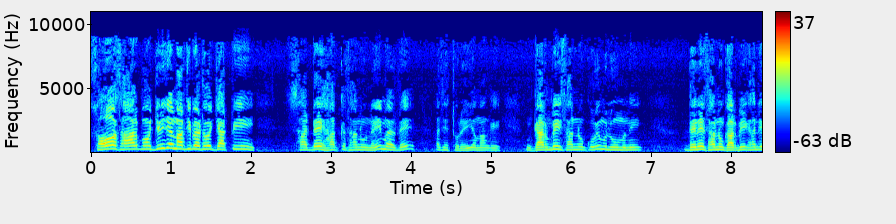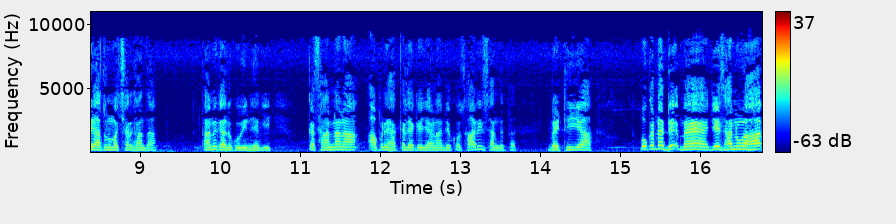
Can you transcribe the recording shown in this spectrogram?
100 ਸਾਲ ਪਹੁੰਚ, ਜਿੰਨੀ ਚਿਰ ਮਰਜ਼ੀ ਬੈਠੋ, ਜਾਤੀ ਸਾਡੇ ਹੱਕ ਸਾਨੂੰ ਨਹੀਂ ਮਿਲਦੇ, ਅਸੀਂ ਇੱਥੋਂ ਨਹੀਂ ਜਾਵਾਂਗੇ। ਗਰਮੀ ਸਾਨੂੰ ਕੋਈ ਮਲੂਮ ਨਹੀਂ। ਦਿਨੇ ਸਾਨੂੰ ਗਰਮੀ ਖਾਂਦੀ, ਰਾਤ ਨੂੰ ਮੱਛਰ ਖਾਂਦਾ। ਤਾਂ ਵੀ ਗੱਲ ਕੋਈ ਨਹੀਂ ਹੈਗੀ। ਕਿਸਾਨਾਂ ਨਾਲ ਆਪਣੇ ਹੱਕ ਲੈ ਕੇ ਜਾਣਾ, ਦੇਖੋ ਸਾਰੀ ਸੰਗਤ ਬੈਠੀ ਆ। ਉਹ ਕਹਿੰਦਾ ਦੇ- ਮੈਂ ਜੇ ਸਾਨੂੰ ਆਹ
